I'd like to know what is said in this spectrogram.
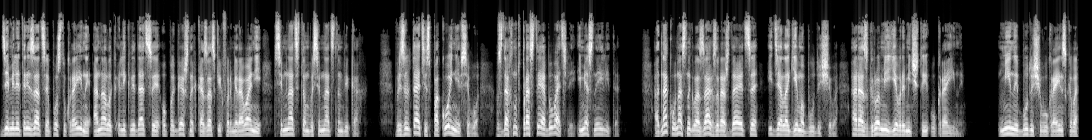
Демилитаризация постукраины — аналог ликвидации ОПГшных казацких формирований в XVII-XVIII веках. В результате спокойнее всего вздохнут простые обыватели и местная элита. Однако у нас на глазах зарождается идеологема будущего о разгроме евромечты Украины. Мины будущего украинского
